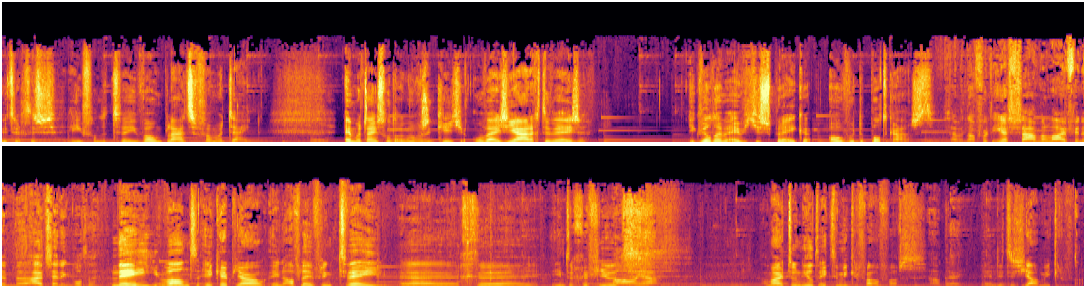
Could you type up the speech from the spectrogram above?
Utrecht is een van de twee woonplaatsen van Martijn. En Martijn stond ook nog eens een keertje onwijsjarig te wezen. Ik wilde hem eventjes spreken over de podcast. Zijn we nou voor het eerst samen live in een eh, uitzending, Botten? Nee, want ik heb jou in aflevering 2 eh geïnterviewd. Oh ja. Maar toen hield ik de microfoon vast. Oké. En dit is jouw microfoon.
